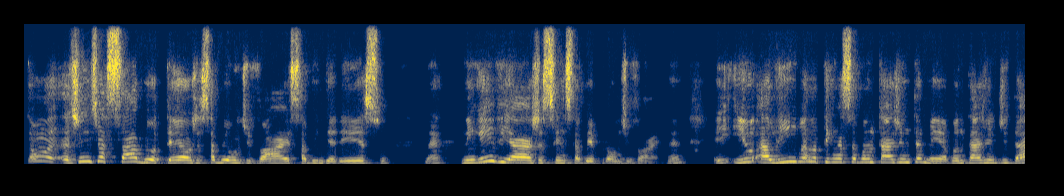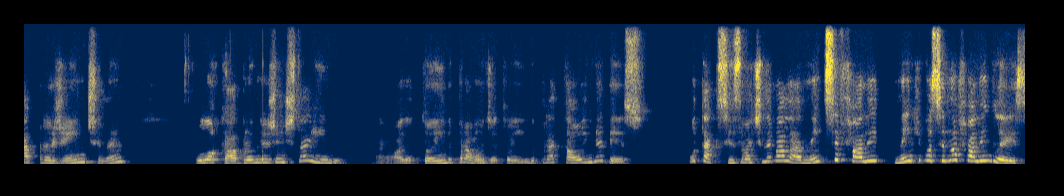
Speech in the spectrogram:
Então a gente já sabe o hotel, já sabe onde vai, sabe o endereço, né? Ninguém viaja sem saber para onde vai. Né? E, e, a língua ela tem essa vantagem também, a vantagem de dar para gente né, o local para onde a gente está indo. Olha, estou indo para onde? Estou indo para tal endereço. O taxista vai te levar lá, nem que você fale, nem que você não fale inglês.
